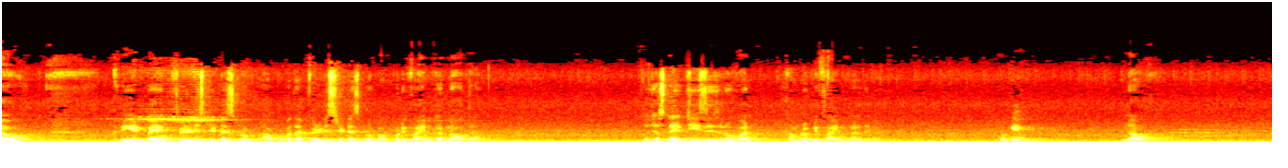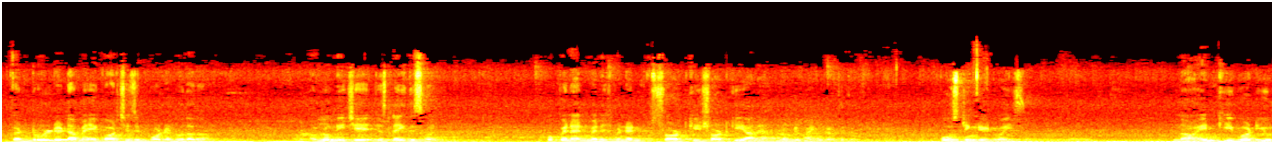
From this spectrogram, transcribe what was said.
now create bank field status group आपको पता है फील्ड स्टेटस ग्रुप आपको डिफाइन करना होता है तो just like G zero one हम लोग डिफाइन कर दे रहे हैं ओके नाउ कंट्रोल डेटा में एक और चीज़ इंपॉर्टेंट होता था हम लोग नीचे just like this one open and management and short key short key आ रहा है हम लोग डिफाइन करते थे posting date wise now in keyword you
